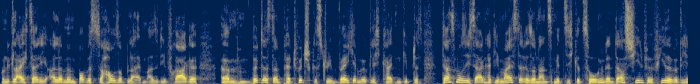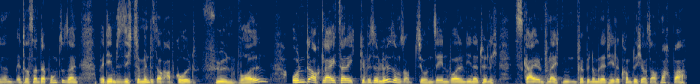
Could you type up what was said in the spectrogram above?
und gleichzeitig alle mit dem Bobbes zu Hause bleiben. Also die Frage, ähm, wird das dann per Twitch gestreamt? Welche Möglichkeiten gibt es? Das, muss ich sagen, hat die meiste Resonanz mit sich gezogen, denn das schien für viele wirklich ein interessanter Punkt zu sein, bei dem sie sich zumindest auch abgeholt fühlen wollen und auch gleichzeitig gewisse Lösungsoptionen sehen wollen, die natürlich Sky und vielleicht in Verbindung mit der Telekom durchaus auch machbar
